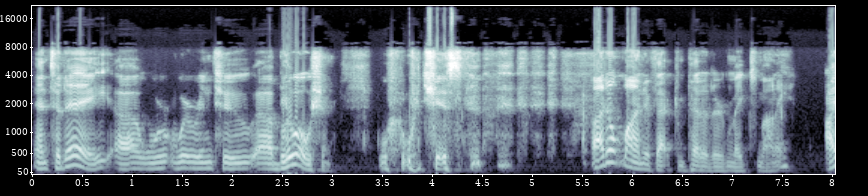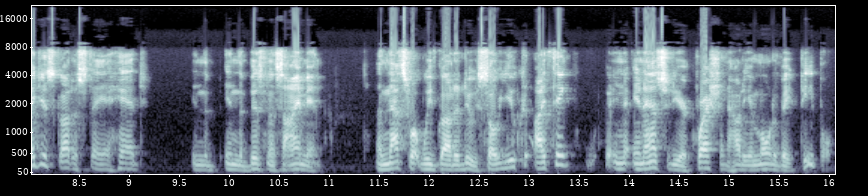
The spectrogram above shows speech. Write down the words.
and today uh, we're we're into uh, blue ocean, which is I don't mind if that competitor makes money. I just got to stay ahead in the in the business I'm in, and that's what we've got to do. So you, I think, in, in answer to your question, how do you motivate people?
